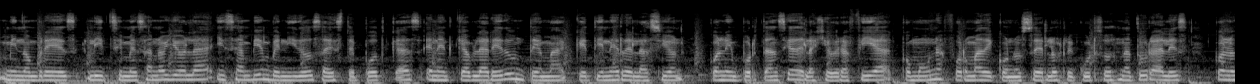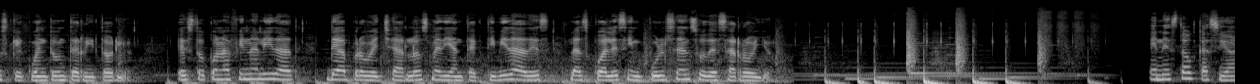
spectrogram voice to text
mi nombre es Litsi Mesanoyola y sean bienvenidos a este podcast en el que hablaré de un tema que tiene relación con la importancia de la geografía como una forma de conocer los recursos naturales con los que cuenta un territorio. Esto con la finalidad de aprovecharlos mediante actividades las cuales impulsen su desarrollo. En esta ocasión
